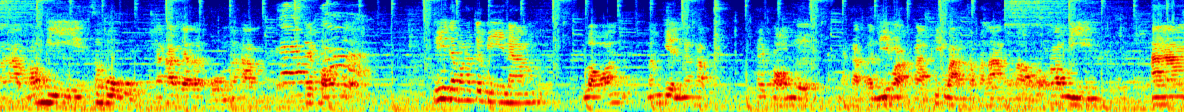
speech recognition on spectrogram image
นะครับต้องมีสบู่นะครับยาสระผมนะครับให้พร้อมเลยนี่จะมันจะมีน้ำร้อนน้ำเย็นนะครับ ให้พร้อมเลยนะครับ อันนี้วางการที่วางสัมภาระของเราแล้วก็มีอ่าง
